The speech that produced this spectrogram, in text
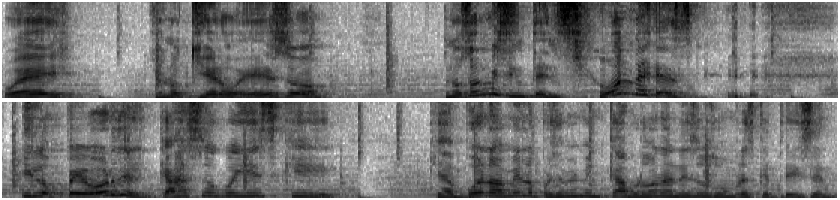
Güey, yo no quiero eso. No son mis intenciones. y lo peor del caso, güey, es que, que bueno, a mí lo mí me encabronan esos hombres que te dicen,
